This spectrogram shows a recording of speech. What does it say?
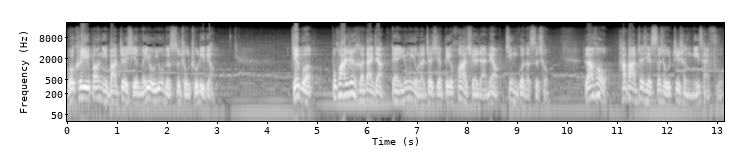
我可以帮你把这些没有用的丝绸处理掉。”结果不花任何代价，便拥有了这些被化学燃料浸过的丝绸。然后他把这些丝绸制成迷彩服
